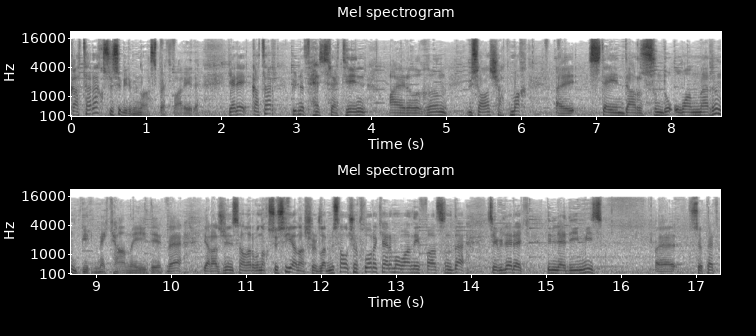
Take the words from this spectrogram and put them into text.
qatara xüsusi bir münasibət var idi. Yəni qatar bir növ həsrətin, ayrılığın, vüsala çatmaq ə, istəyində, arzusunda olanların bir məkanı idi və yaradıcı insanlar buna xüsusi yanaşırdılar. Misal üçün Flora Kərimovanın ifasında sevilərək dinlədiyimiz ə, söhbət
